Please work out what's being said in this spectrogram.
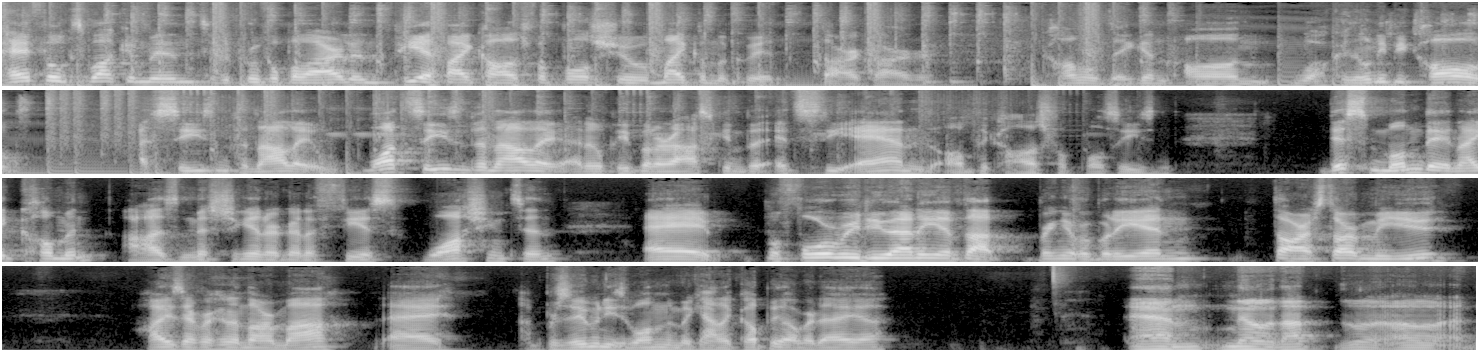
Hey folks, welcome in to the Pro Football Ireland PFI College Football Show. Michael McQuaid, Daire Carter, Conall Diggin on what can only be called a season finale. What season finale? I know people are asking, but it's the end of the college football season. This Monday night coming, as Michigan are going to face Washington. Uh, before we do any of that, bring everybody in. Daire, starting with you. How's everything in Armagh? Uh, I'm presuming he's won the McKenna Cup the other day, yeah? Um, no, that uh,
